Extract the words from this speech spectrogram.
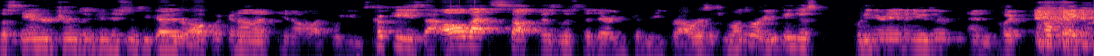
the standard terms and conditions. You guys are all clicking on it. You know, like we use cookies. That all that stuff is listed there. You can read for hours if you want to, or you can just put in your name and user and click OK.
